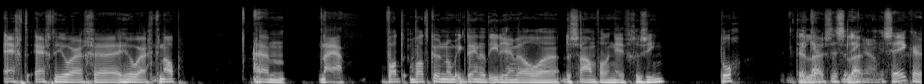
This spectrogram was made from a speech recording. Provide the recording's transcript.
echt, echt heel erg, heel erg knap. Ehm, nou ja, wat, wat kunnen we... Ik denk dat iedereen wel eh, de samenvatting heeft gezien. Toch? De Ik heb luister- dus- Zeker.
